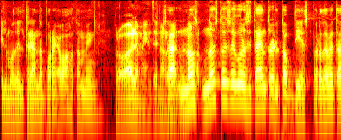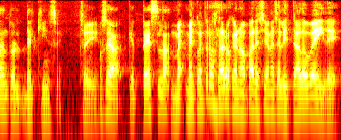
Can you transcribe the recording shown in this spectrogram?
el Model 3 anda por ahí abajo también. Probablemente, no. o sea, lo- no, no estoy seguro si está dentro del top 10, pero debe estar dentro del, del 15. Sí. O sea, que Tesla... Me, me encuentro raro que no apareció en ese listado B y D.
